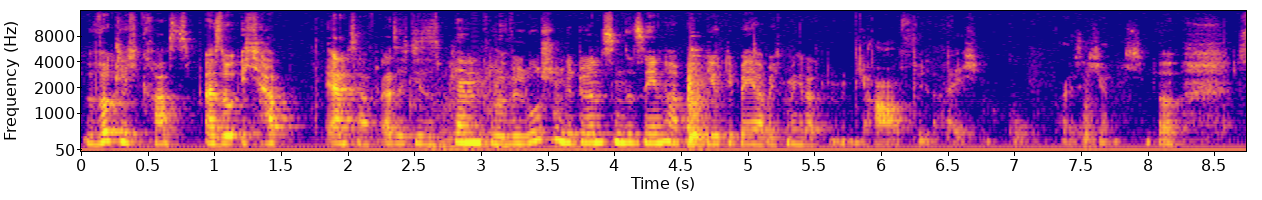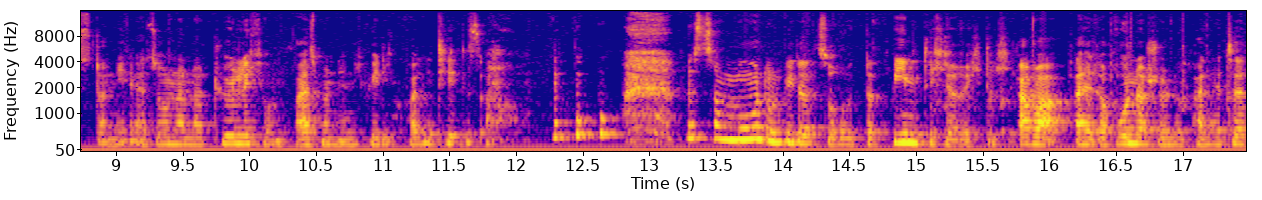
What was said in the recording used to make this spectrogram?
Wirklich krass. Also ich habe ernsthaft, als ich dieses Planet Revolution Gedönsen gesehen habe bei Beauty Bay, habe ich mir gedacht, hm, ja, vielleicht, mal gucken weiß ich ja nicht. Ne? Ist dann eher so eine natürliche und weiß man ja nicht, wie die Qualität ist, bis zum Mond und wieder zurück. Das beamt dich ja richtig. Aber halt auch wunderschöne Palette.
